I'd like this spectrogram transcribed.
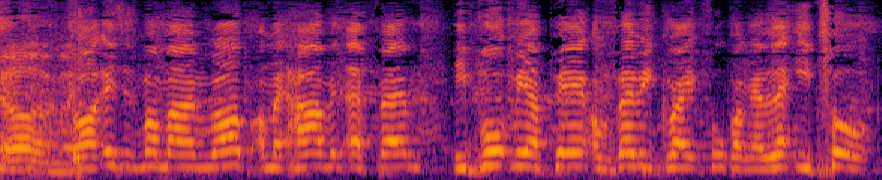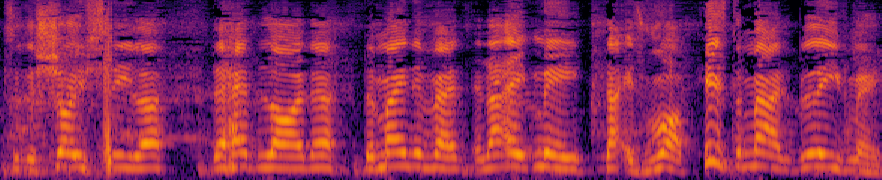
Right, this is my man Rob. I'm at Harborough FM. He brought me up here. I'm very grateful, but I'm going to let you talk to the show stealer, the headliner, the main event, and that ain't me, that is Rob. He's the man, believe me.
